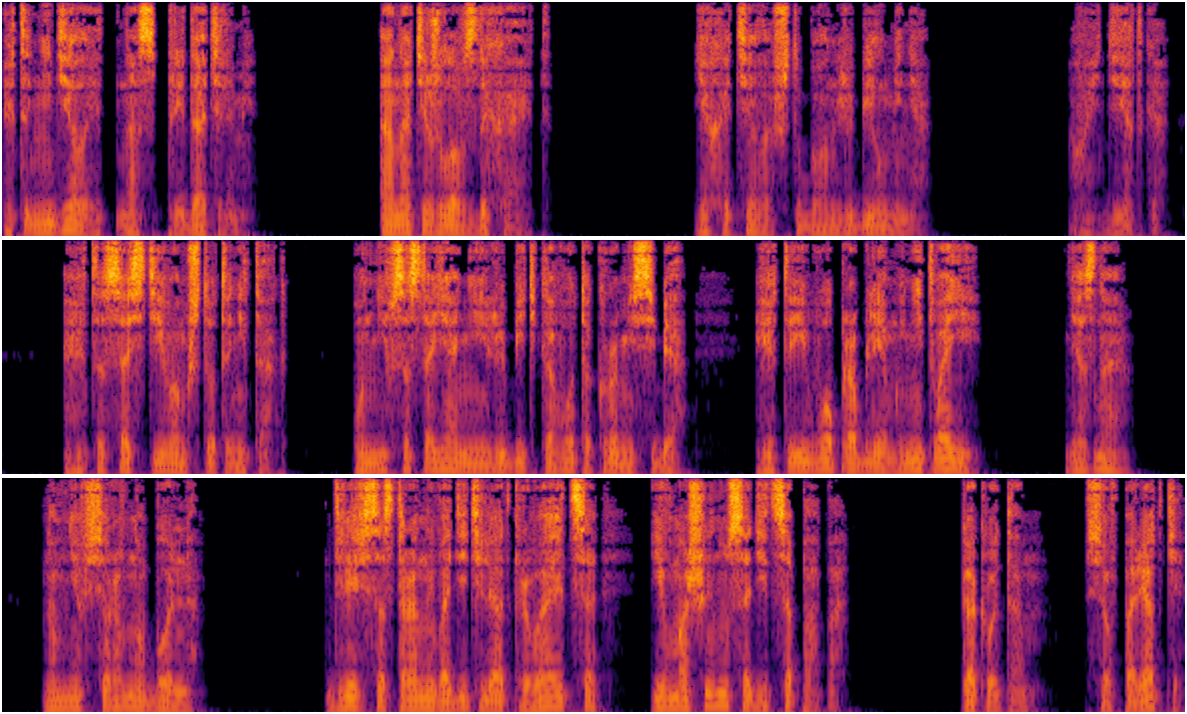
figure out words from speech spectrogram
это не делает нас предателями. Она тяжело вздыхает. Я хотела, чтобы он любил меня. Ой, детка, это со Стивом что-то не так. Он не в состоянии любить кого-то, кроме себя. Это его проблемы, не твои. Я знаю, но мне все равно больно. Дверь со стороны водителя открывается, и в машину садится папа. «Как вы там? Все в порядке?»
